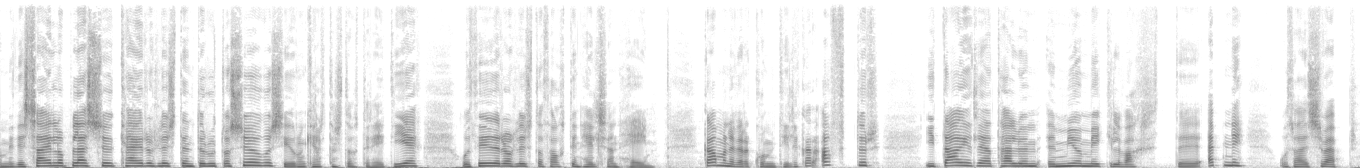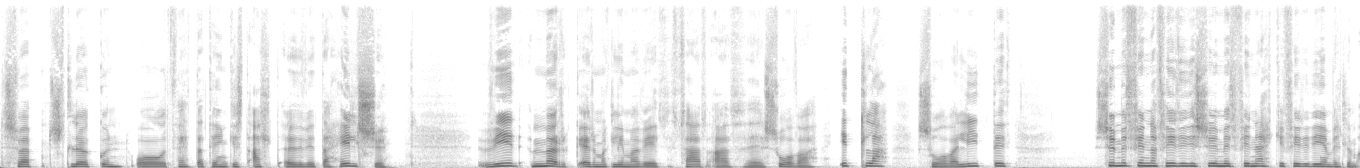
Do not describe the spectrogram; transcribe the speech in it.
Komið í sæl og blessu, kæru hlustendur út á sögu, Sigrun Kjartansdóttir heiti ég og þið eru að hlusta þáttinn heilsan heim. Gaman að vera komin til ykkar aftur. Í dag ætla ég að tala um mjög mikilvægt eh, efni og það er svefn, svefn, slökun og þetta tengist allt auðvita heilsu. Við mörg erum að glíma við það að eh, sofa illa, sofa lítið Sumir finna fyrir því, sumir finna ekki fyrir því en við ætlum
